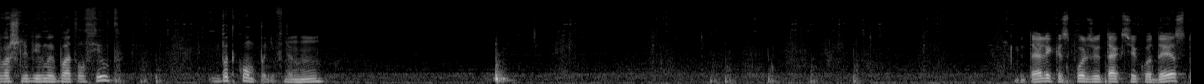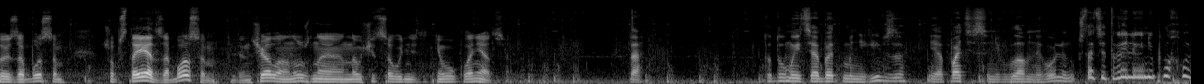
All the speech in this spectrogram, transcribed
ваш любимый Battlefield? Bad Company 2. Угу. Виталик использует тактику ДС, стой за боссом. Чтобы стоять за боссом, для начала нужно научиться от него уклоняться. Да. Что думаете об Бэтмене Ривза и о Паттисоне в главной роли? Ну, кстати, трейлер неплохой.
